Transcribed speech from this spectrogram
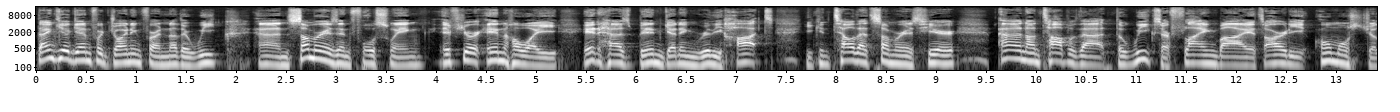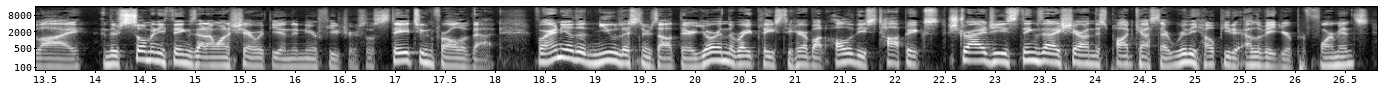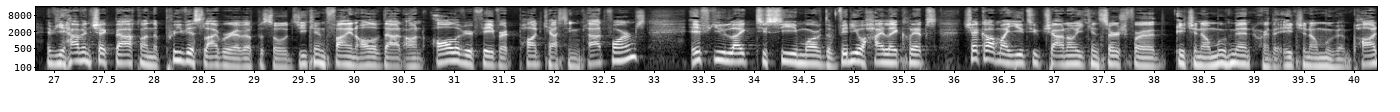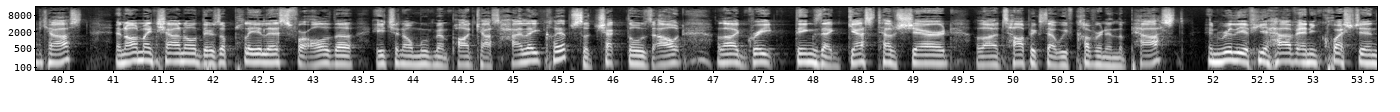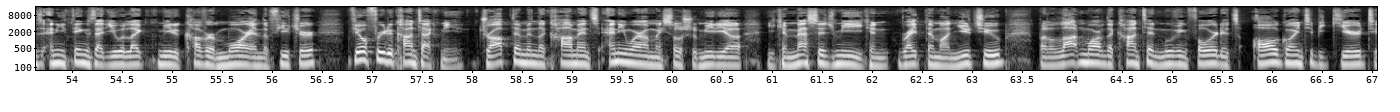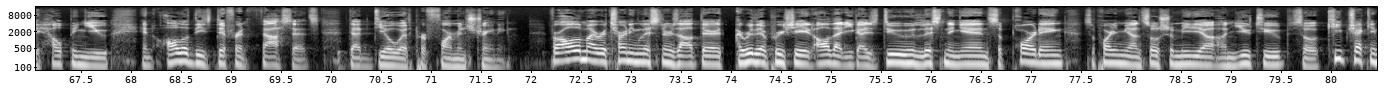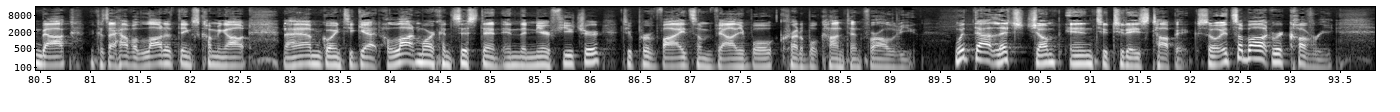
Thank you again for joining for another week. And summer is in full swing. If you're in Hawaii, it has been getting really hot. You can tell that summer is here. And on top of that, the weeks are flying by. It's already almost July. And there's so many things that I want to share with you in the near future. So stay tuned for all of that. For any of the new listeners out there, you're in the right place to hear about all of these topics, strategies, things that I share on this podcast that really help you to elevate your performance. If you haven't checked back on the previous library of episodes, you can find all of that on all of your favorite podcasting platforms. If you like to see more of the video highlight clips, check out my YouTube channel. You can search for HNL Movement or the HNL Movement Podcast. And on my channel, there's a playlist for all of the HNL Movement Podcast highlight clips. So check those out. A lot of great things that guests have shared, a lot of topics that we've covered in the past. And really, if you have any questions, any things that you would like me to cover more in the future, feel free to contact me. Drop them in the comments anywhere on my social media. You can message me, you can write them on YouTube. But a lot more of the content moving forward, it's all going to be geared to helping you in all of these different facets that deal with performance training for all of my returning listeners out there, I really appreciate all that you guys do, listening in, supporting, supporting me on social media, on YouTube. So keep checking back because I have a lot of things coming out and I am going to get a lot more consistent in the near future to provide some valuable, credible content for all of you. With that, let's jump into today's topic. So it's about recovery.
